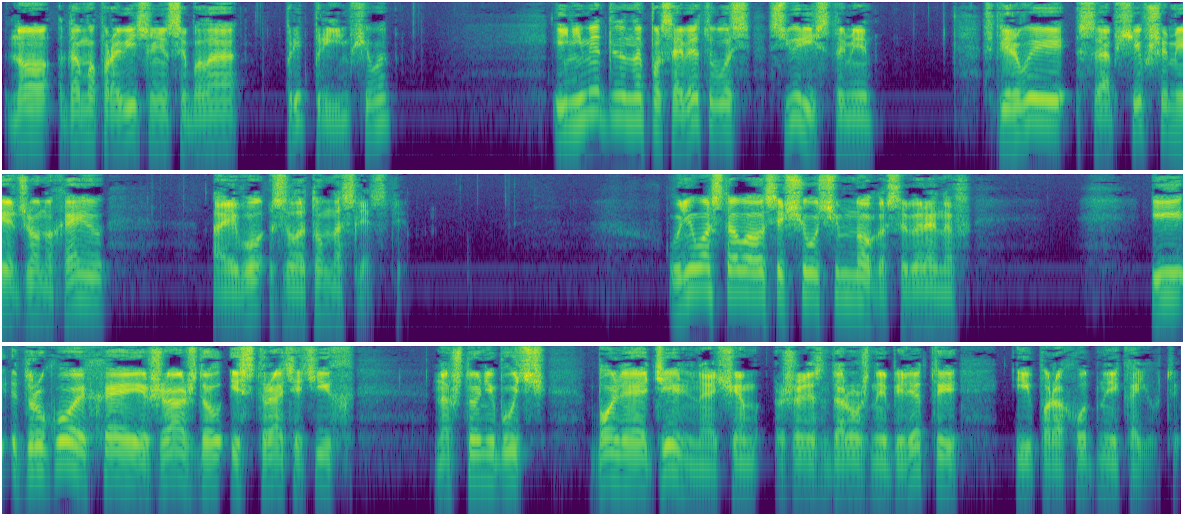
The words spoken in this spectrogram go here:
Но домоправительница была предприимчива и немедленно посоветовалась с юристами, впервые сообщившими Джону Хэю о его золотом наследстве. У него оставалось еще очень много суверенов, и другой Хэй жаждал истратить их на что-нибудь более отдельное, чем железнодорожные билеты и пароходные каюты.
